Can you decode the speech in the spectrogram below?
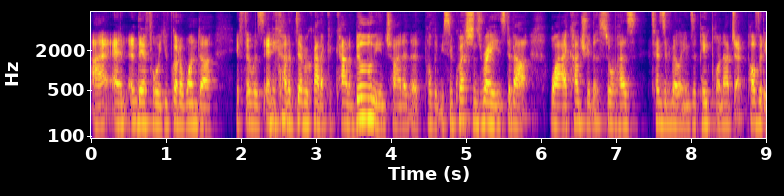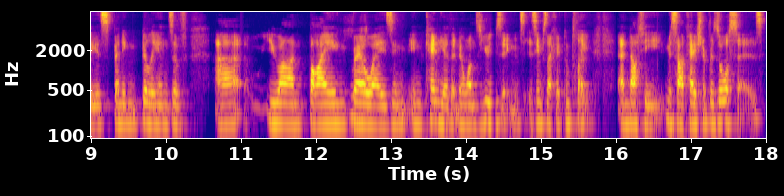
uh, and and therefore you've got to wonder if there was any kind of democratic accountability in China, there'd probably be some questions raised about why a country that still has tens of millions of people in abject poverty is spending billions of uh, yuan buying railways in, in Kenya that no one's using. It seems like a complete and nutty misallocation of resources.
